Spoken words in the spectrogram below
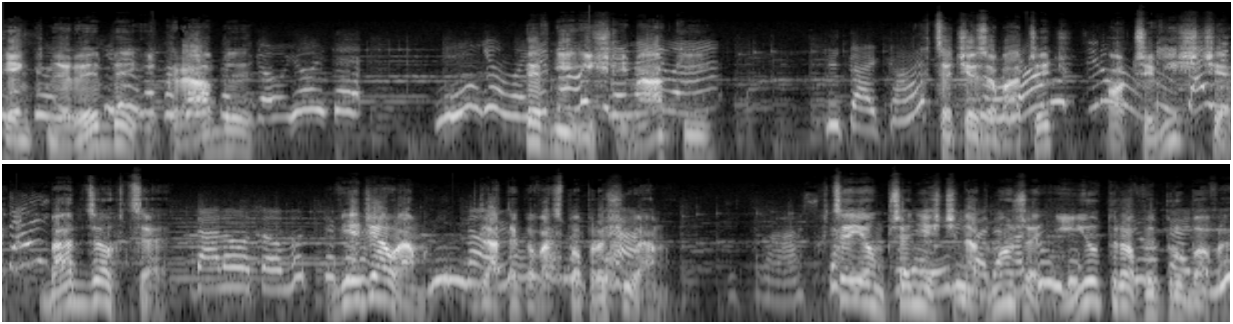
Piękne ryby i kraby. Pewnie i ślimaki. Chcecie zobaczyć? Oczywiście, bardzo chcę. Wiedziałam, dlatego was poprosiłam. Chcę ją przenieść nad morze i jutro wypróbować.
